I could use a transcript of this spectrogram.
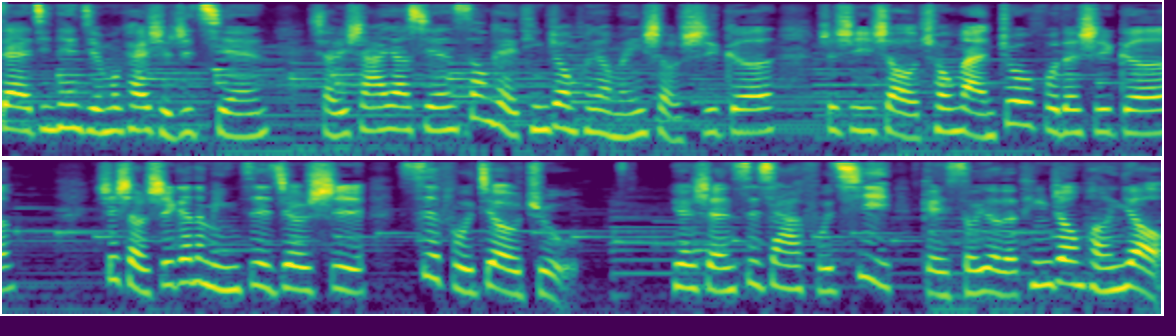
在今天节目开始之前，小丽莎要先送给听众朋友们一首诗歌，这是一首充满祝福的诗歌。这首诗歌的名字就是《赐福救主》。愿神赐下福气给所有的听众朋友，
